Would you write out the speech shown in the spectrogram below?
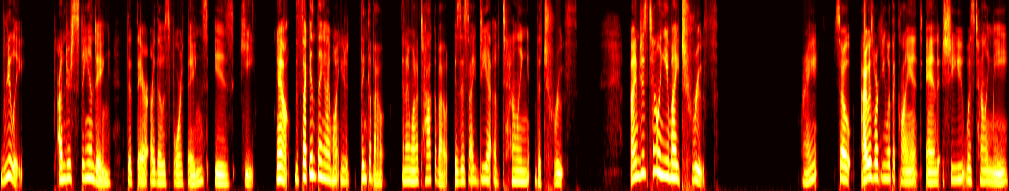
really, understanding that there are those four things is key. Now, the second thing I want you to think about and I want to talk about is this idea of telling the truth. I'm just telling you my truth, right? So I was working with a client and she was telling me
